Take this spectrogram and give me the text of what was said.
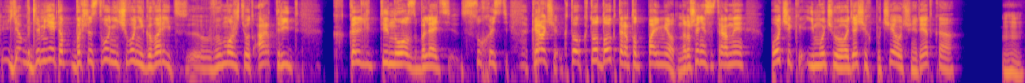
Я- для меня это большинство ничего не говорит. Вы можете вот артрит, кальтиноз, блядь, сухость. Короче, кто, кто доктор, тот поймет. Нарушение со стороны почек и мочевыводящих путей очень редко. Мгм.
